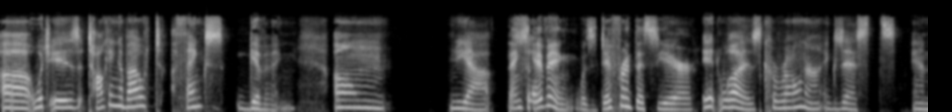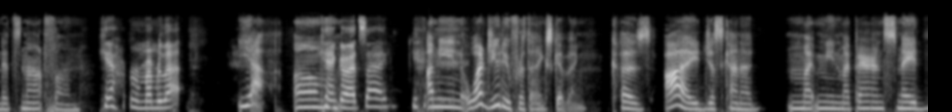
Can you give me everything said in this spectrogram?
Uh, which is talking about Thanksgiving. Um, yeah, So- Thanksgiving was different this year. it was. Corona exists, and it's not fun. Yeah, remember that? Yeah. Um, Can't go outside. I mean, what did you do for Thanksgiving? Cause I just kind of, my, I mean, my parents made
